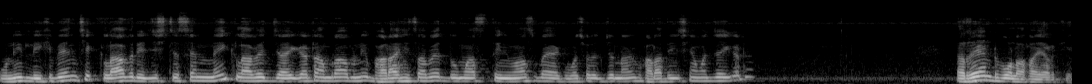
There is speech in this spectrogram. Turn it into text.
উনি লিখবেন যে, ক্লাব রেজিস্ট্রেশন নেই, ক্লাবের জায়গাটা আমরা আপনি ভাড়া হিসাবে দু মাস, তিন মাস বা এক বছরের জন্য আমি ভাড়া দিয়েছি আমার জায়গাটা। রেন্ট বলা হয় আর কি।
